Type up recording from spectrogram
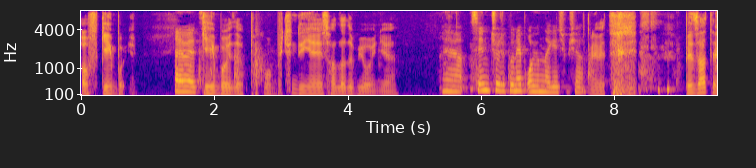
of Game Boy. Evet. Game Boy'da Pokemon bütün dünyaya salladı bir oyun ya. Ya, senin çocukluğun hep oyunla geçmiş ha. Evet. ben zaten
